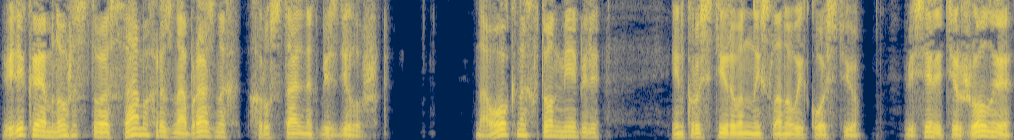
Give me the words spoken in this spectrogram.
великое множество самых разнообразных хрустальных безделушек. На окнах в тон мебели — инкрустированный слоновой костью, висели тяжелые,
